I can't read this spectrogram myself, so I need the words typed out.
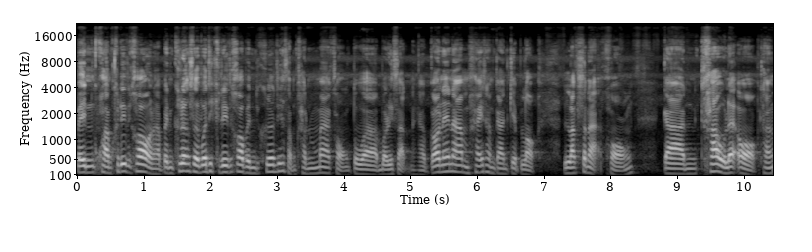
เป็นความ critical นะครับ เป็นเครื่องเซิร์ฟเวอร์ที่ critical เป็นเครื่องที่สำคัญมากของตัวบริษัทนะครับ ก็แนะนำให้ทำการเก็บ log ลักษณะของการเข้าและออกทั้ง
